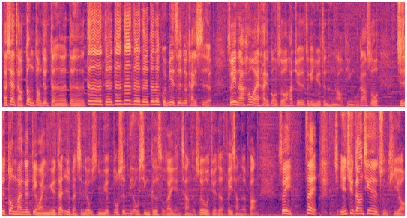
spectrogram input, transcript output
她现在只要动不动就噔噔噔噔噔噔噔噔噔，鬼灭之刃就开始了。所以呢，后来她也跟我说，她觉得这个音乐真的很好听。我跟她说，其实动漫跟电玩音乐在日本是流行音乐，都是流行歌手在演唱的，所以我觉得非常的棒。所以在延续刚刚今天的主题哦，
